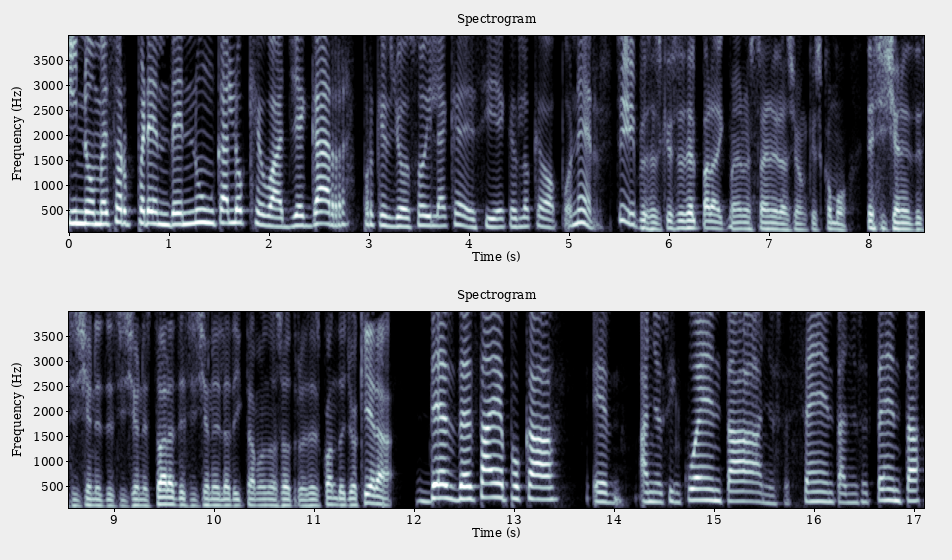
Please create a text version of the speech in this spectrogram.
y no me sorprende nunca lo que va a llegar, porque yo soy la que decide qué es lo que va a poner. Sí, pues es que ese es el paradigma de nuestra generación, que es como decisiones, decisiones, decisiones. Todas las decisiones las dictamos nosotros. Es cuando yo quiera. Desde esta época, en años 50, años 60, años 70,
